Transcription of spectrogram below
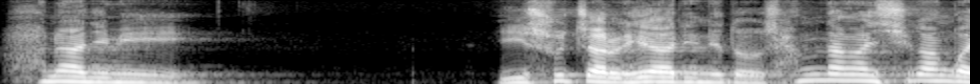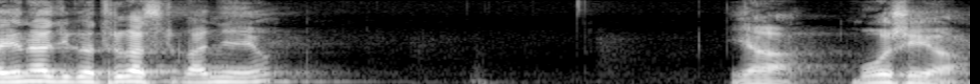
하나님이 이 숫자를 헤아리는데도 상당한 시간과 에너지가 들어갔을 거 아니에요? 야, 모세야.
